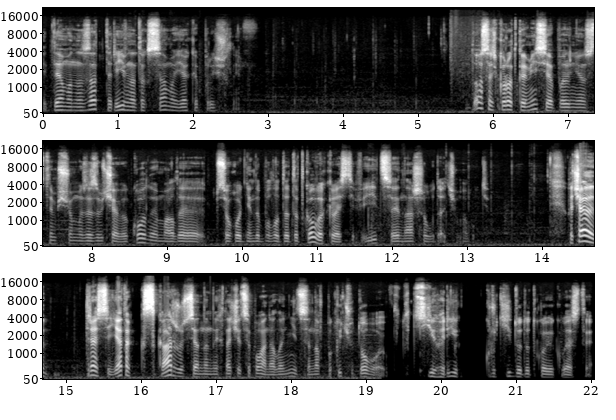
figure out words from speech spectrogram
Йдемо назад рівно так само, як і прийшли. Досить коротка місія порівняно з тим, що ми зазвичай виконуємо, але сьогодні не було додаткових квестів, і це наша удача, мабуть. Хоча, трясся, я так скаржуся на них, наче це погано, але ні, це навпаки чудово. В цій грі круті додаткові квести.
